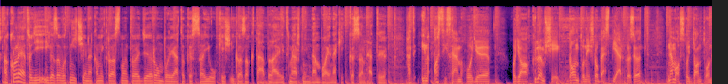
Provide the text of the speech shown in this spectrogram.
Akkor lehet, hogy igaza volt Nietzsének, amikor azt mondta, hogy romboljátok össze a jók és igazak tábláit, mert minden baj nekik köszönhető. Hát én azt hiszem, hogy hogy a különbség Danton és Robespierre között nem az, hogy Danton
